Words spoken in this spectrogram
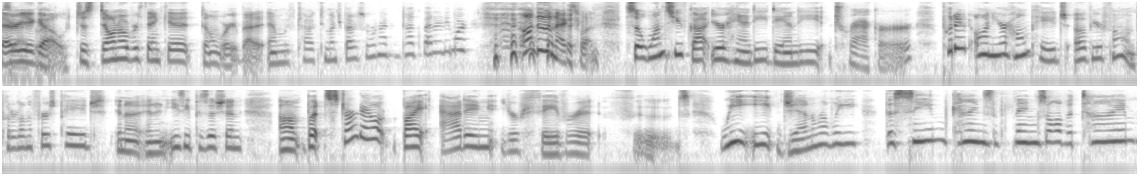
There you go. Just don't overthink it. Don't worry about it. And we've talked too much about it, so we're not going to talk about it anymore. on to the next one. So once you've got your handy dandy tracker, put it on your homepage of your phone. Put it on the first page in a in an easy position. Um, but start out by adding your favorite foods. We eat generally the same kinds of things all the time.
